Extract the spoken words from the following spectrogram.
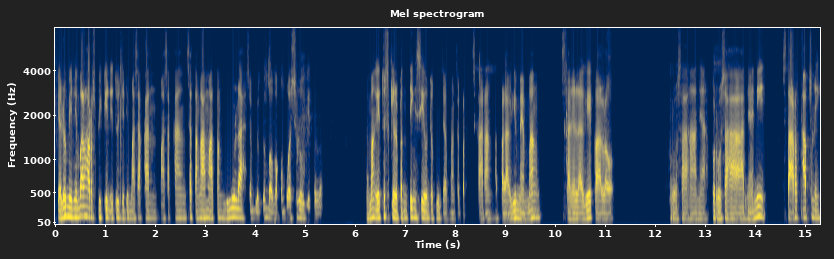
ya lu minimal harus bikin itu jadi masakan masakan setengah matang dulu lah sebelum lu bawa ke bos lu gitu loh. Memang itu skill penting sih untuk di zaman seperti sekarang. Apalagi memang sekali lagi kalau perusahaannya perusahaannya ini startup nih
